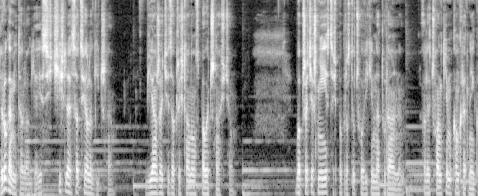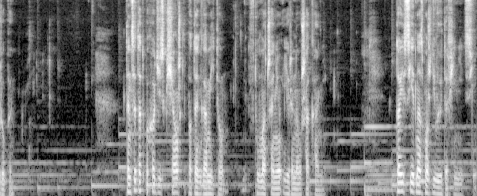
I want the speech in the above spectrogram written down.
Druga mitologia jest ściśle socjologiczna. Wiąże cię z określoną społecznością. Bo przecież nie jesteś po prostu człowiekiem naturalnym, ale członkiem konkretnej grupy. Ten cytat pochodzi z książki Potęga mitu w tłumaczeniu Iryną Szakani. To jest jedna z możliwych definicji.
